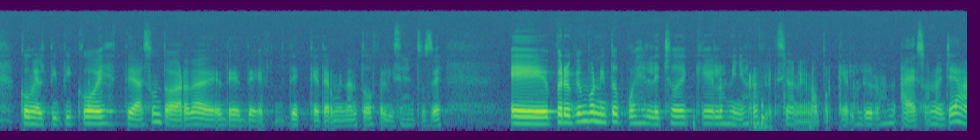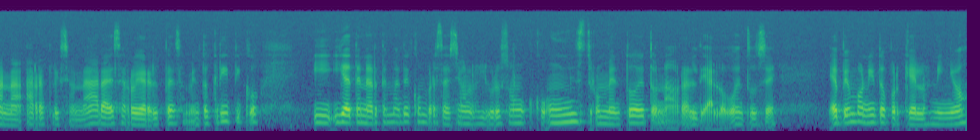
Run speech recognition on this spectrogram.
con el típico este, asunto, ¿verdad? De, que terminan todos felices, entonces... Eh, pero es bien bonito pues el hecho de que los niños reflexionen, ¿no? porque los libros a eso nos llevan, a, reflexionar, a desarrollar el pensamiento crítico y, a tener temas de conversación. Los libros son un instrumento detonador al diálogo, entonces es bien bonito porque los niños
